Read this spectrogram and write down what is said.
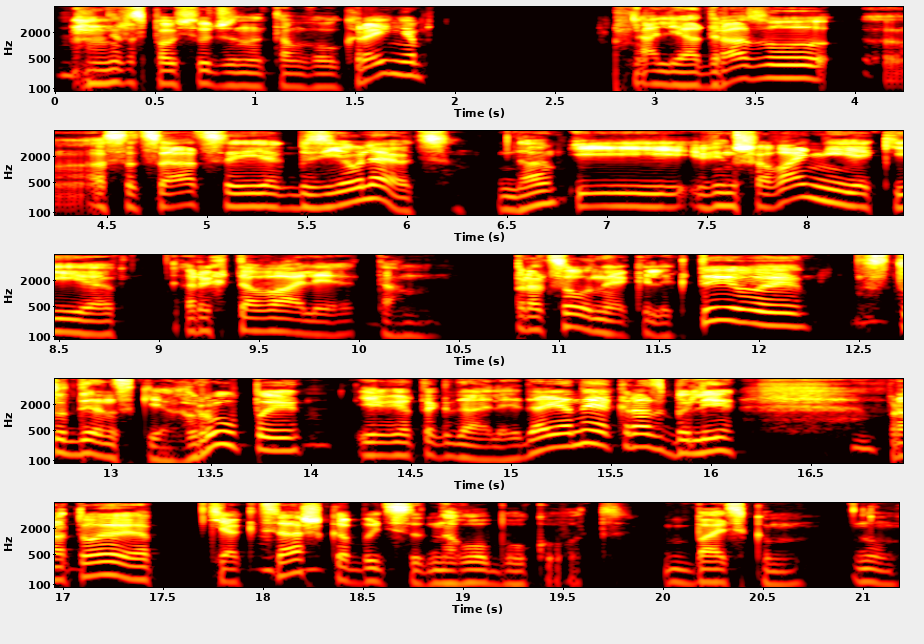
распаўсюджана там ва ўкраіне але адразу асацыяцыі як бы з'яўляюцца да? І віншаванні якія рыхтавалі там працоўныя калектывы студэнцкія групы і гэтак далей да? Яны якраз былі про тое як цяжка быць з аднаго боку вот бацькам ну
